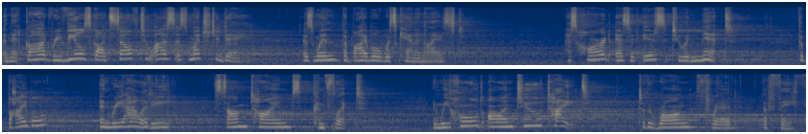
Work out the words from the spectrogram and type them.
and that God reveals God's self to us as much today as when the Bible was canonized. As hard as it is to admit, the Bible and reality sometimes conflict, and we hold on too tight to the wrong thread of faith.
